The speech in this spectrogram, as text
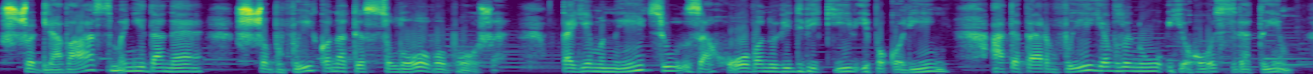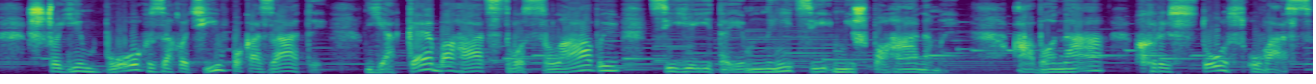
що для вас мені дане, щоб виконати Слово Боже таємницю, заховану від віків і поколінь, а тепер виявлену Його святим, що їм Бог захотів показати, яке багатство слави цієї таємниці між поганами. А вона Христос у вас,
